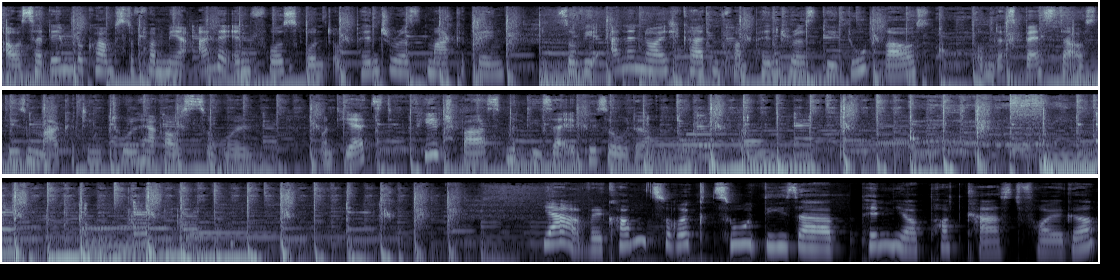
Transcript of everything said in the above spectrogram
Außerdem bekommst du von mir alle Infos rund um Pinterest Marketing sowie alle Neuigkeiten von Pinterest, die du brauchst, um das Beste aus diesem Marketing-Tool herauszuholen. Und jetzt viel Spaß mit dieser Episode. Ja, willkommen zurück zu dieser Pin Your Podcast Folge.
